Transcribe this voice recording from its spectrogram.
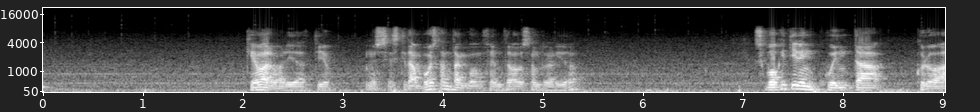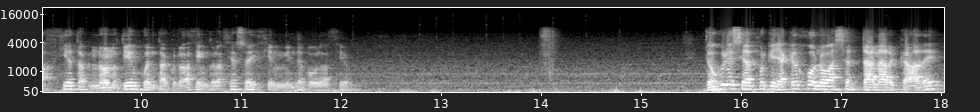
Qué barbaridad, tío. No sé, es que tampoco están tan concentrados en realidad. Supongo que tienen cuenta Croacia. No, no tienen cuenta Croacia. En Croacia hay 100.000 de población. Tengo curiosidad porque ya que el juego no va a ser tan arcade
